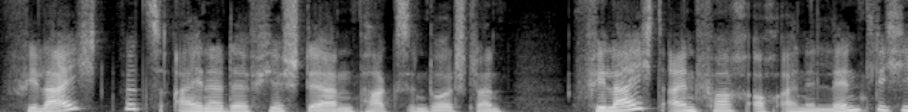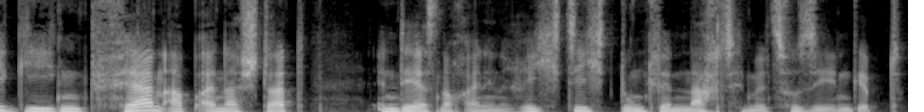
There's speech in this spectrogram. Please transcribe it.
Vielleicht wird es einer der vier Sternenparks in Deutschland, vielleicht einfach auch eine ländliche Gegend fernab einer Stadt, in der es noch einen richtig dunklen Nachthimmel zu sehen gibt.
